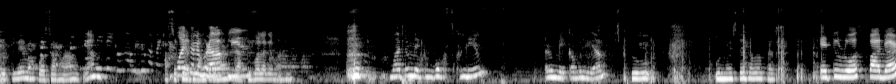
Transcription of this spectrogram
এইফালে মই পইচা ভৰাম এতিয়া ৰাখিব লাগে মানুহ মইতো মেকআপ বক্স খুলিম আৰু মেকআপ উলিয়াম ঊনৈছ তাৰিখৰ পৰা এইটো ৰ'জ পাউডাৰ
